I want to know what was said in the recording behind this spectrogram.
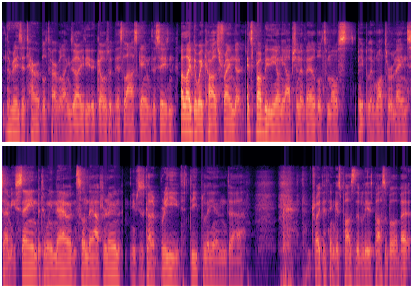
there is a terrible, terrible anxiety that goes with this last game of the season. I like the way Carl's framed it. It's probably the only option available to most people who want to remain semi sane between now and Sunday afternoon. You've just got to breathe deeply and uh, try to think as positively as possible about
